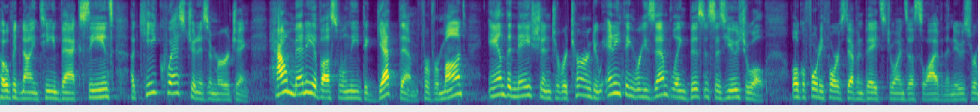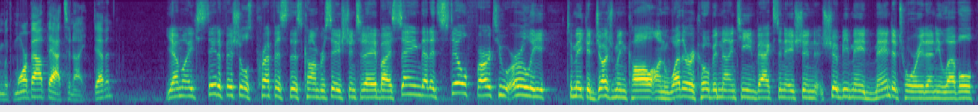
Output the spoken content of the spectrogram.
COVID-19 vaccines, a key question is emerging. How many of us will need to get them for Vermont and the nation to return to anything resembling business as usual? Local 44's Devin Bates joins us live in the newsroom with more about that tonight. Devin? Yeah, Mike, state officials prefaced this conversation today by saying that it's still far too early to make a judgment call on whether a COVID-19 vaccination should be made mandatory at any level,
